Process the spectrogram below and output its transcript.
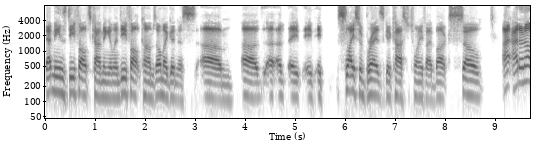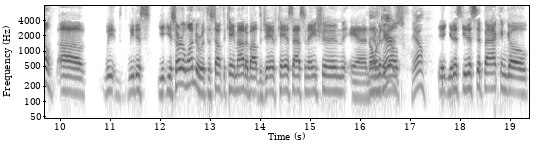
that means default's coming. And when default comes, oh my goodness, um, uh, a, a, a, a slice of bread's gonna cost you twenty five bucks. So I, I don't know. Uh, we we just you, you sort of wonder with the stuff that came out about the JFK assassination and no everything else. Yeah. You, you just you just sit back and go,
